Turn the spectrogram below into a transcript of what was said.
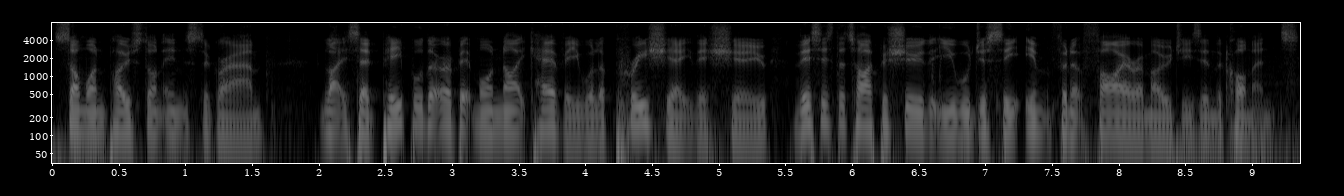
someone post on Instagram like I said, people that are a bit more Nike heavy will appreciate this shoe. This is the type of shoe that you will just see infinite fire emojis in the comments.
